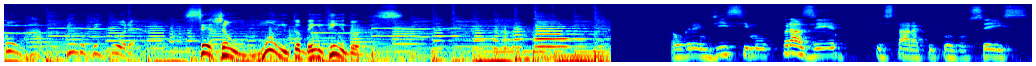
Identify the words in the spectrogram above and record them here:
Com Rabino Ventura. Sejam muito bem-vindos. É um grandíssimo prazer estar aqui com vocês,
